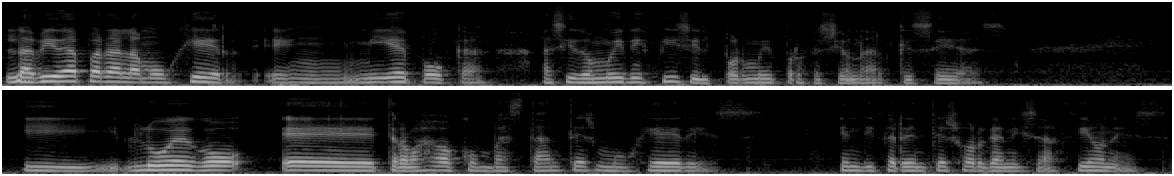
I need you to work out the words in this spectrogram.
La vida para la mujer en mi época ha sido muy difícil, por muy profesional que seas. Y luego he trabajado con bastantes mujeres en diferentes organizaciones.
